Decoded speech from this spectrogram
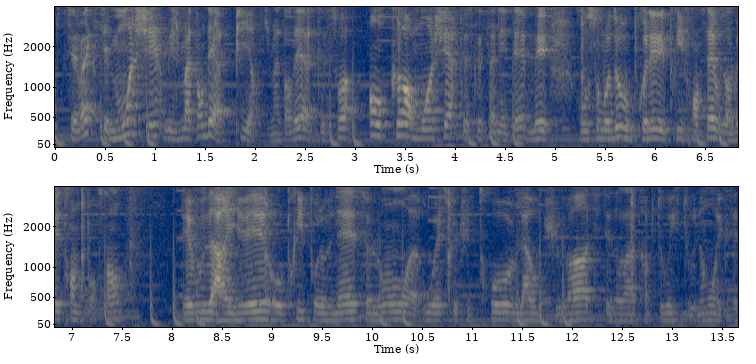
C'est vrai que c'est moins cher mais je m'attendais à pire. Je m'attendais à ce que ce soit encore moins cher que ce que ça n'était. Mais grosso modo vous prenez les prix français, vous enlevez 30% et vous arrivez au prix polonais selon euh, où est-ce que tu te trouves, là où tu vas, si t'es dans un attrape touriste ou non, etc.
